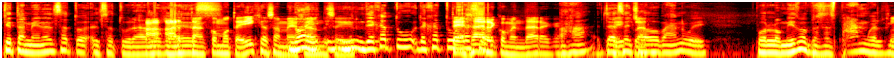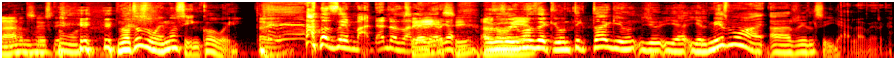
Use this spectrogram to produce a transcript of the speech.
Que también el, satu- el saturar. Ah, harta, como te dije, o sea, me no, dejaron de seguir. deja tú, deja tú Te deja de recomendar acá. Ajá, te Sí, has echado ban, güey. Por lo mismo, pues es spam, güey. Claro, final, sí, como- Nosotros subimos cinco, güey. Está bien. A la semana nos vale Sí, verga. sí, Nosotros algo subimos bien. de que un TikTok y, un, y, y- y el mismo a, a Reels y ya, la verga.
